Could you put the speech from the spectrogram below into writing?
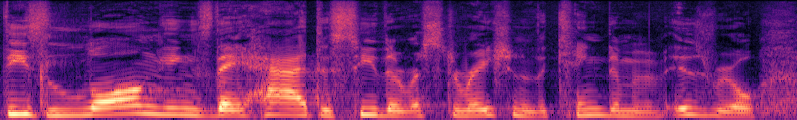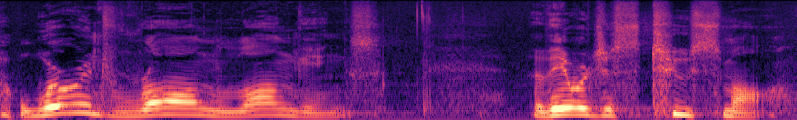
these longings they had to see the restoration of the kingdom of Israel, weren't wrong longings. They were just too small.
